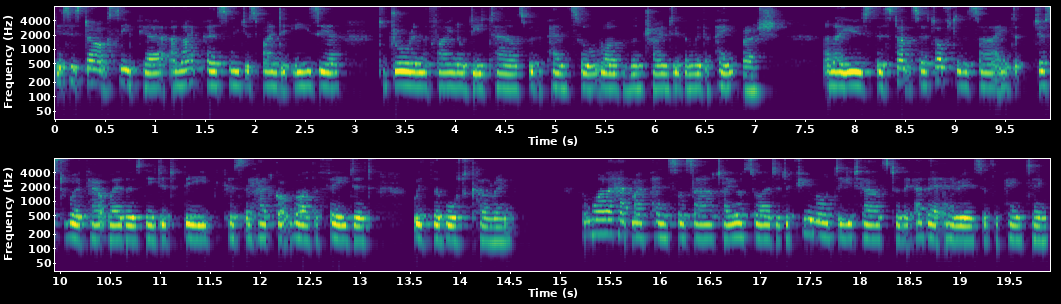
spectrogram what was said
This is dark sepia and I personally just find it easier to draw in the final details with a pencil rather than try and do them with a paintbrush. And I used the stamp set off to the side just to work out where those needed to be because they had got rather faded with the watercolouring. And while I had my pencils out, I also added a few more details to the other areas of the painting.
